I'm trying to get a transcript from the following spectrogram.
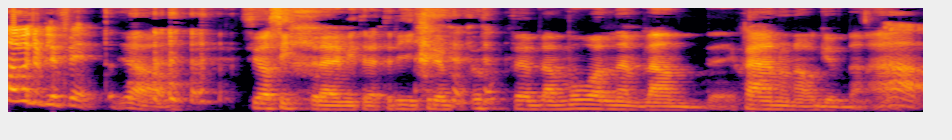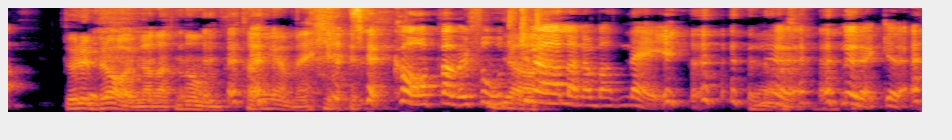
ja men det blir fint. ja. Så jag sitter där i mitt retorikrum uppe bland molnen, bland stjärnorna och gudarna. Ja. Då är det bra ibland att någon tar ner mig. Så kapa med fotknölarna och bara nej, nu, Ja. nu räcker det.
